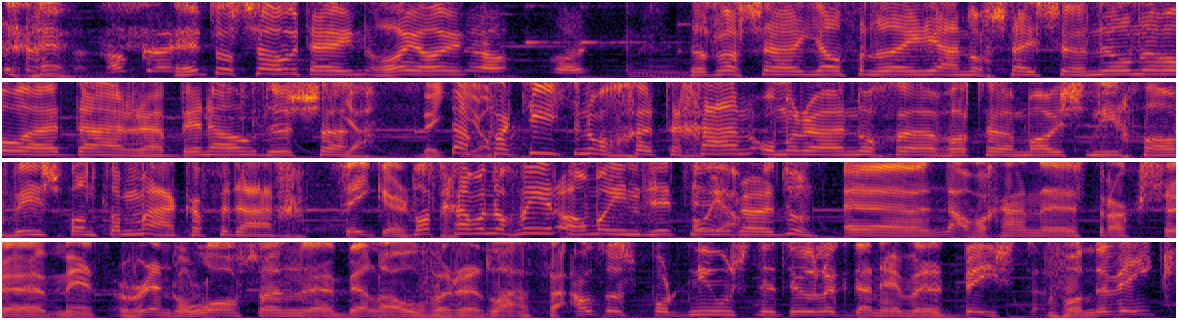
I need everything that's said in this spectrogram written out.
Oké. En tot zometeen. Hoi, hoi. Ja, hoi. Dat was uh, Jan van der Leen. Ja, nog steeds 0-0 uh, uh, daar, Benno. Dus ja, beetje een kwartiertje nog te gaan om er nog wat moois in ieder geval winst van te maken vandaag. Zeker. Wat gaan we nog meer allemaal in dit oh, uur ja. doen? nou, we gaan straks met Randall Lawson bellen over het laatste autosportnieuws natuurlijk. Dan hebben we het beest van de week.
